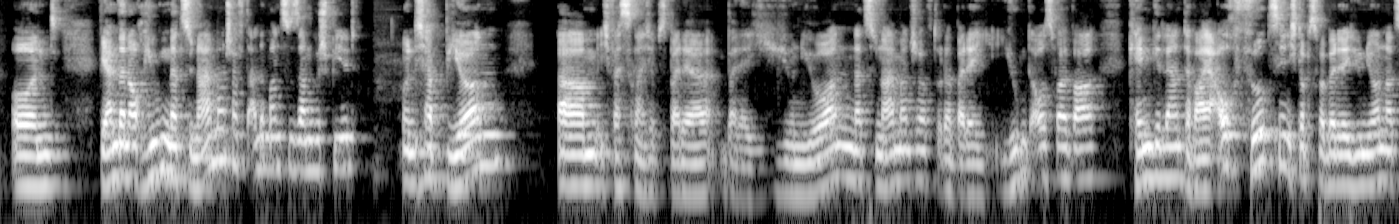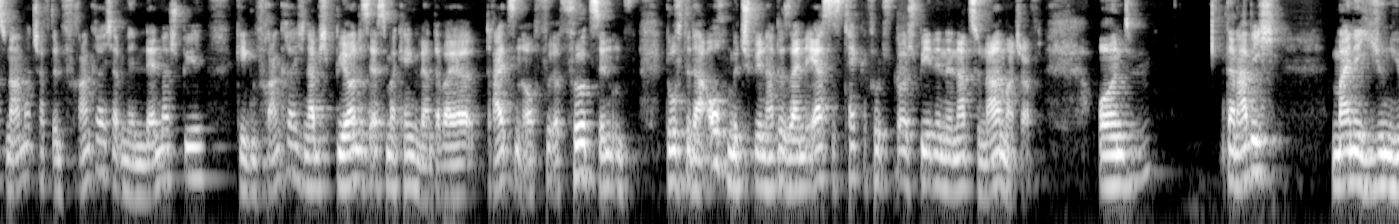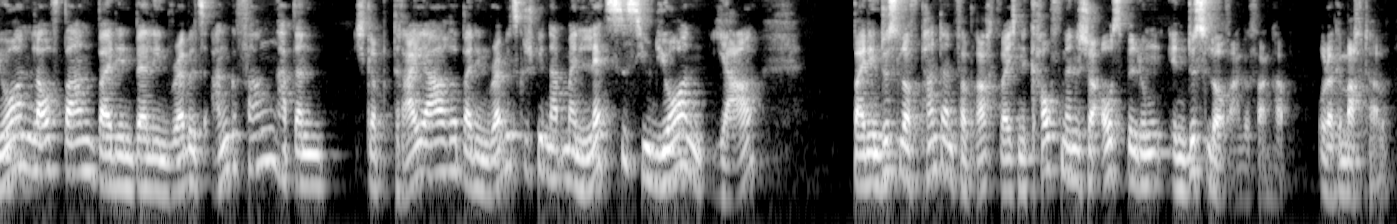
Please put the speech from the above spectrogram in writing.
Und wir haben dann auch Jugendnationalmannschaft alle Mann zusammengespielt. Und ich habe Björn, ähm, ich weiß gar nicht, ob es bei der, bei der Junioren-Nationalmannschaft oder bei der Jugendauswahl war, kennengelernt. Da war er auch 14. Ich glaube, es war bei der Junioren-Nationalmannschaft in Frankreich. Hatten wir ein Länderspiel gegen Frankreich. Und da habe ich Björn das erste Mal kennengelernt. Da war er 13, auch 14 und durfte da auch mitspielen. Hatte sein erstes Tackle-Football-Spiel in der Nationalmannschaft. Und mhm. dann habe ich meine Juniorenlaufbahn bei den Berlin Rebels angefangen, habe dann ich glaube, drei Jahre bei den Rebels gespielt und habe mein letztes Juniorenjahr bei den Düsseldorf Panthern verbracht, weil ich eine kaufmännische Ausbildung in Düsseldorf angefangen habe oder gemacht habe.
